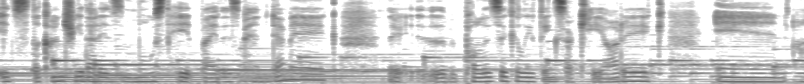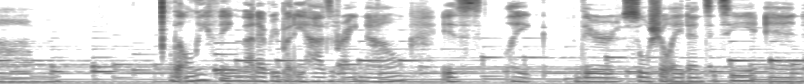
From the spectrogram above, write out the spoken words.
It's the country that is most hit by this pandemic. The, the politically things are chaotic, and um, the only thing that everybody has right now is like their social identity and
